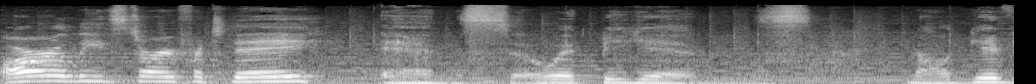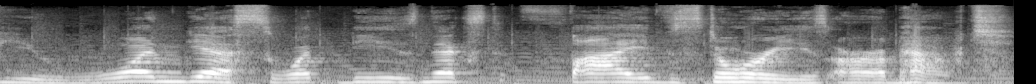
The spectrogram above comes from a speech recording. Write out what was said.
Our lead story for today, and so it begins. And I'll give you one guess what these next five stories are about.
